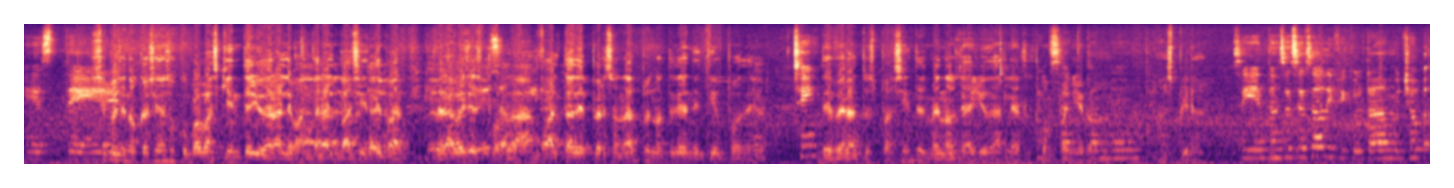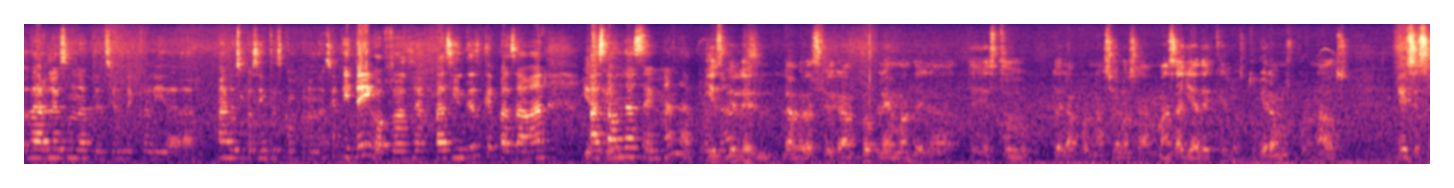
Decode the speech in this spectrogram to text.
este Sí, pues en ocasiones ocupabas quien te ayudara a levantar Ah, al paciente, para, pero a veces por la falta de personal, pues no tenías ni tiempo de, sí, de ver a tus pacientes, menos de ayudarle al compañero a aspirar. Sí, entonces eso dificultaba mucho darles una atención de calidad a los pacientes con pronación. Y te digo, pues, o sea, pacientes que pasaban hasta que- una semana Y es que el- la verdad es que el gran problema de, la, de esto, de la pronación, o sea, más allá de que los tuviéramos pronados, es eso,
